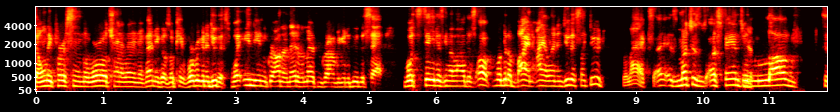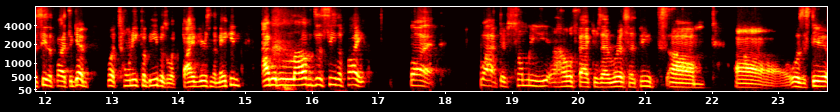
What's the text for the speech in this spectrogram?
the only person in the world trying to run an event. He goes, okay, where are we going to do this? What Indian ground or Native American ground are we going to do this at? What state is going to allow this? Oh, we're going to buy an island and do this. Like, dude, relax. As much as us fans would yep. love to see the fights again, what Tony Khabib is like five years in the making. I would love to see the fight, but but there's so many health factors at risk. I think um uh was it Steve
